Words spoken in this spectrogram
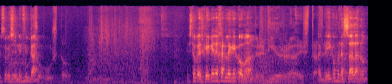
¿Esto qué con significa? ¿Esto qué es? ¿Que hay que dejarle que coma? Aquí hay como una sala, ¿no?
